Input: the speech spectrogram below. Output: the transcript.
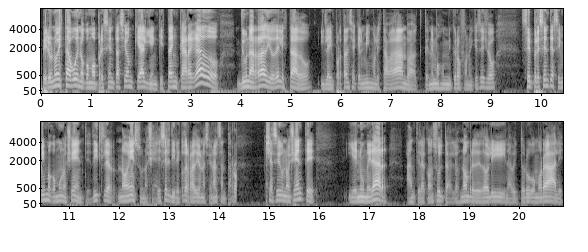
Pero no está bueno como presentación que alguien que está encargado de una radio del Estado y la importancia que él mismo le estaba dando a tenemos un micrófono y qué sé yo, se presente a sí mismo como un oyente. Dittler no es un oyente, es el director de Radio Nacional Santa Rosa. Haya sido un oyente y enumerar ante la consulta los nombres de Dolina, Víctor Hugo Morales,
